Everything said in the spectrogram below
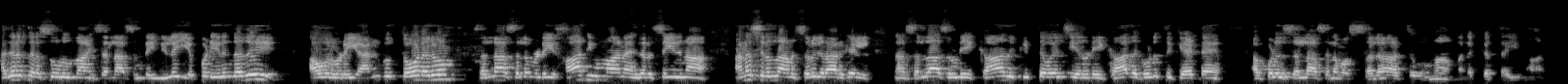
ஹதரத் ரசூலுல்லாஹி சல்லாசனுடைய நிலை எப்படி இருந்தது? அவருடைய அன்பு தோழரும் சல்லாசல்லமுடைய ஹாதிமுமான ஹதரத் செய்தனா அனசிறந்தான சொல்கிறார்கள் நான் சல்லாசனுடைய காது கிட்ட வச்சு என்னுடைய காதை கொடுத்து கேட்டேன். அப்பொழுது சல்லாசலம் சலாத்துவமா மலக்க தைமான்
